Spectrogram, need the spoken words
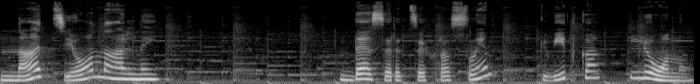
Національний. Де серед цих рослин квітка льону.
